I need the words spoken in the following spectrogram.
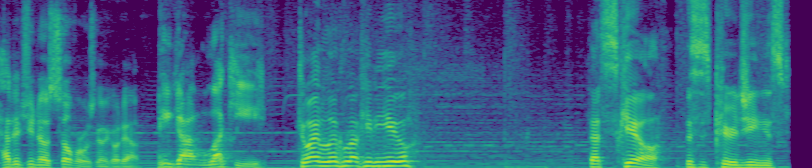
How did you know silver was going to go down? He got lucky. Do I look lucky to you? That's skill. This is pure genius.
